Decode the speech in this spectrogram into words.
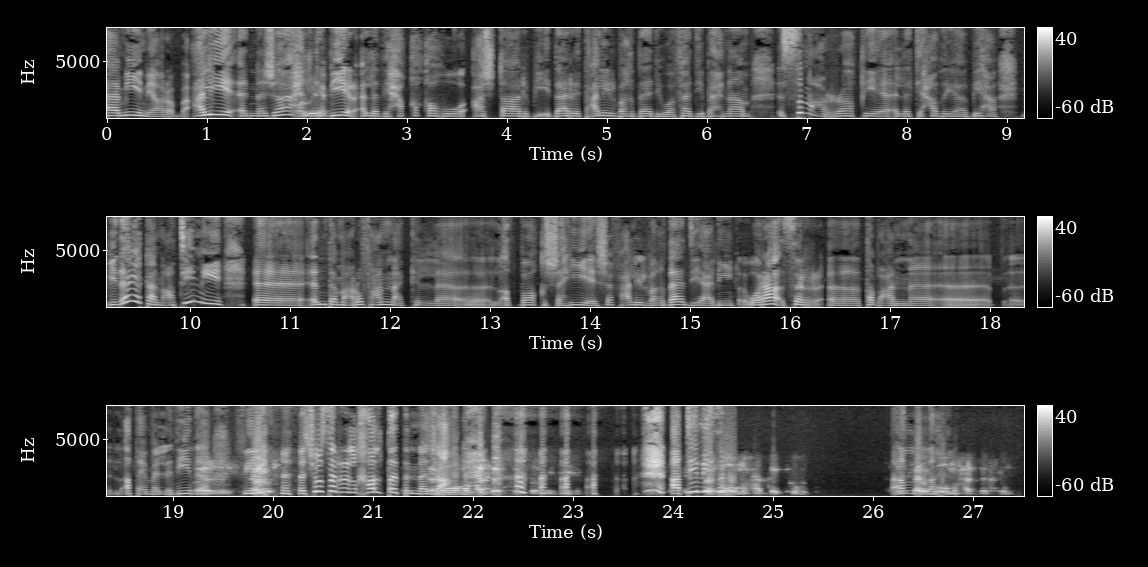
آمين يا رب. علي النجاح آمين. الكبير الذي حققه عشتار بإدارة علي البغدادي وفادي بهنام السمعة الراقية التي حظي بها. بداية أعطيني آه أنت معروف عنك الأطباق الشهية شيف علي البغدادي يعني وراء سر آه طبعا آه الأطعمة اللذيذة في شو سر الخلطة النجاح؟ هو أعطيني سر هو محبتكم السر هو محبتكم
